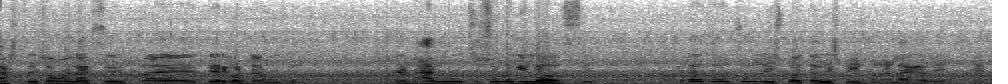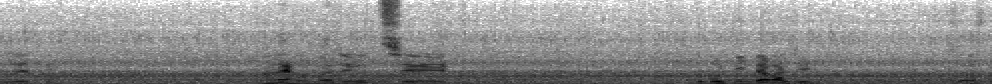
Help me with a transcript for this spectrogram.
আসতে সময় লাগছে প্রায় দেড় ঘণ্টার মতন। আরও হচ্ছে ষোলো কিলো আছে এটা তো চল্লিশ, পঁয়তাল্লিশ মিনিট মনে লাগাবে যেতে যেতে আর এখন বাজে হচ্ছে দুপুর তিনটা বাজে। তো আজকে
